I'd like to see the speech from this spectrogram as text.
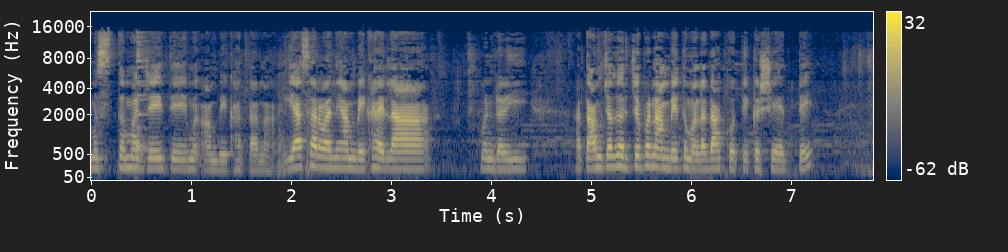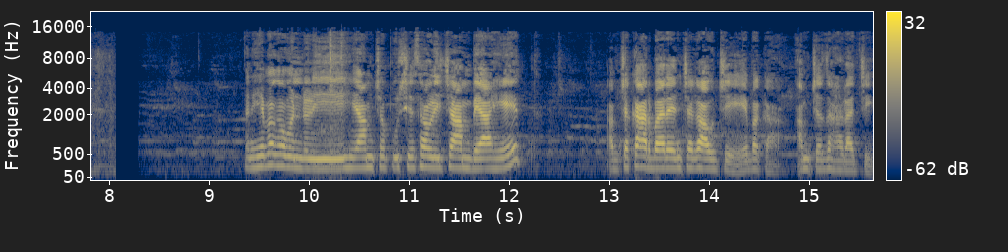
मस्त मजा येते आंबे खाताना. या सर्वांनी आंबे खायला मंडळी. आता आमच्या घरचे पण आंबे तुम्हाला दाखवते कसे आहेत ते. आणि हे बघा मंडळी हे आमच्या पुशे सावळीचे आंबे आहेत. आमच्या कारभाऱ्यांच्या गावचे हे बघा आमच्या झाडाचे.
